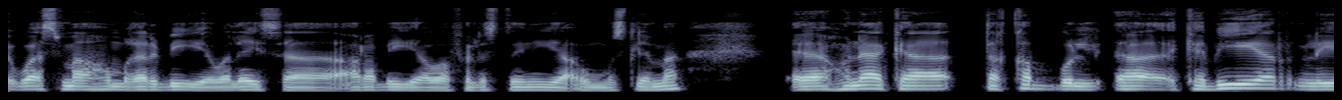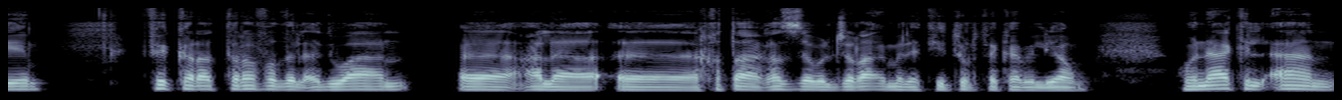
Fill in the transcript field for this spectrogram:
وأسمائهم غربية وليس عربية وفلسطينية أو مسلمة. آه، هناك تقبل آه، كبير لفكرة رفض العدوان آه، على آه، قطاع غزة والجرائم التي ترتكب اليوم. هناك الآن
